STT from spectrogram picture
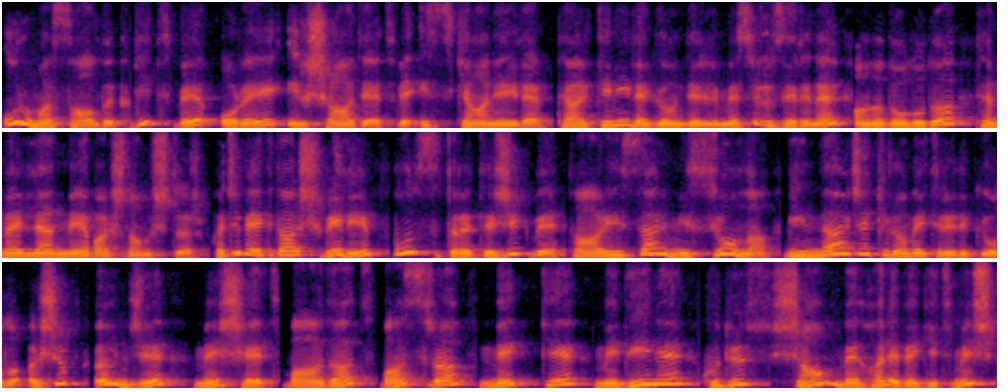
Urum'a saldık git ve orayı irşad et ve iskan eyle telkiniyle gönderilmesi üzerine Anadolu'da temellenmeye başlamıştır. Hacı Bektaş Veli bu stratejik ve tarihsel misyonla binlerce kilometrelik yolu aşıp önce Meşhed, Bağdat, Basra, Mekke, Medine, Kudüs, Şam ve Halep'e gitmiş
